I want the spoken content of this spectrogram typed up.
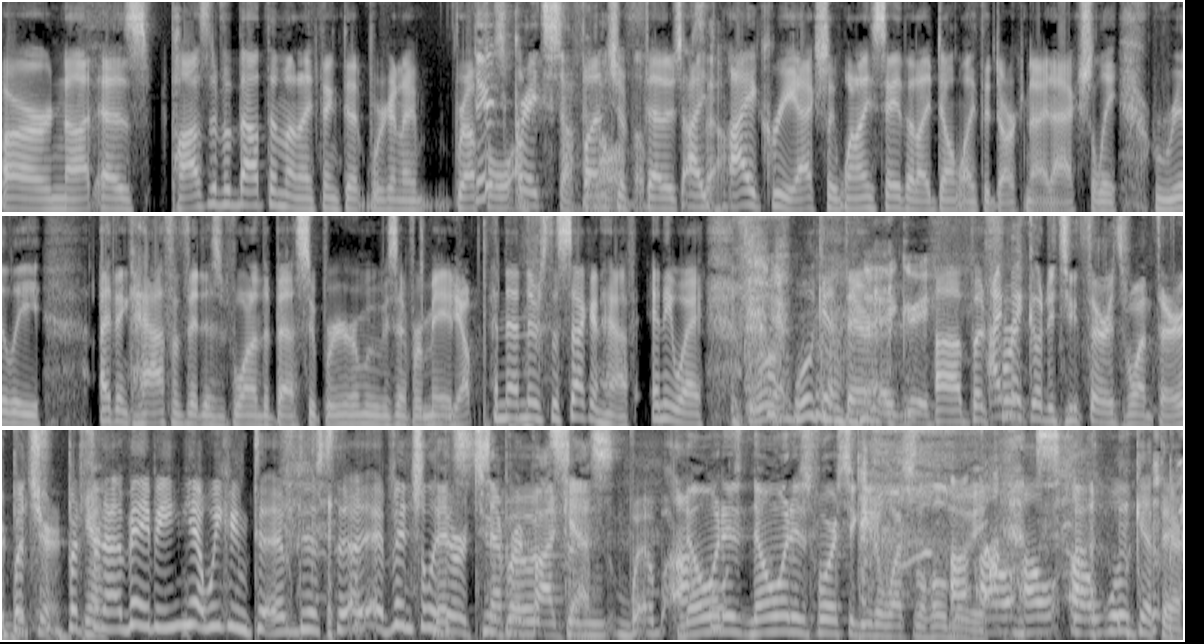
are not as positive about them. And I think that we're going to ruffle There's great a stuff bunch of them, feathers. so. I, I agree. Actually, when I say that I don't like The Dark Knight, actually, really, I think half of it is one of the best superhero movies ever made. Yep. And then there's the second half. Anyway, we'll, we'll get there. I agree. Uh, but for, I might go to two thirds, one third. But, but sure. But yeah. for now, maybe yeah, we can t- just uh, eventually there are two separate podcasts. And, uh, no one is no one is forcing you to watch the whole movie. I'll, I'll, I'll, we'll get there.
